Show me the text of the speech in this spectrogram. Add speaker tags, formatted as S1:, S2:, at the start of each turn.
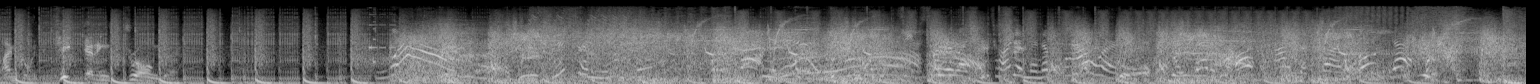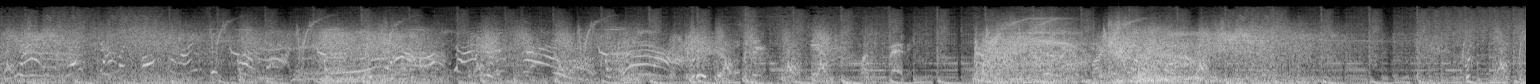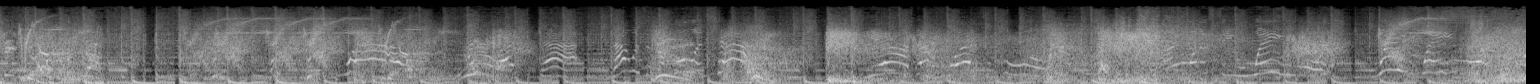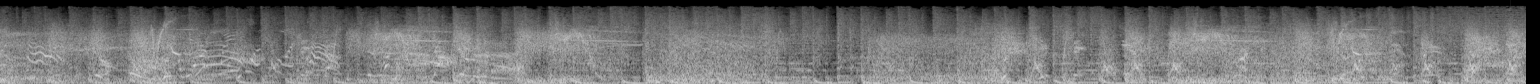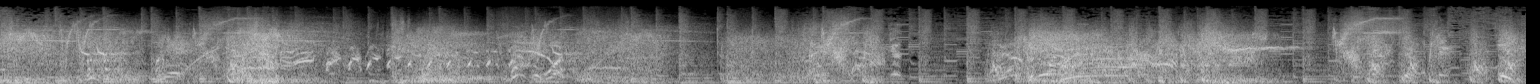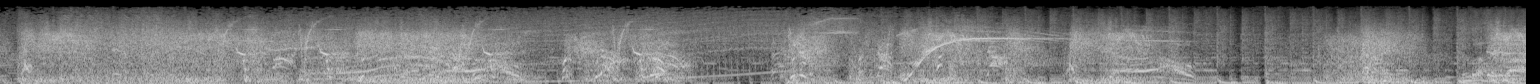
S1: I'm going to keep getting stronger.
S2: Wow! This amazing! Tournament of Power!
S1: Look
